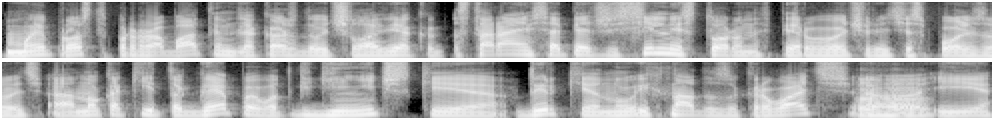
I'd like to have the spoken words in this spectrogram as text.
Мы просто прорабатываем для каждого человека. Стараемся, опять же, сильные стороны в первую очередь использовать, а, но какие-то гэпы, вот гигиенические дырки, ну, их надо закрывать. Мгм. И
